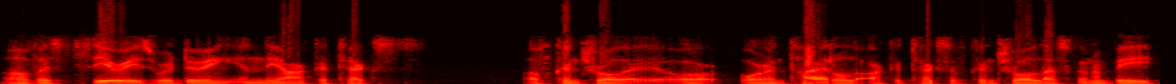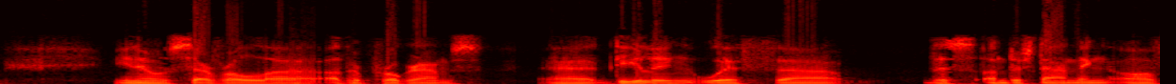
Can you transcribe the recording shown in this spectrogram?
of a series we're doing in the Architects of Control, or, or entitled Architects of Control. That's going to be, you know, several uh, other programs uh, dealing with uh, this understanding of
